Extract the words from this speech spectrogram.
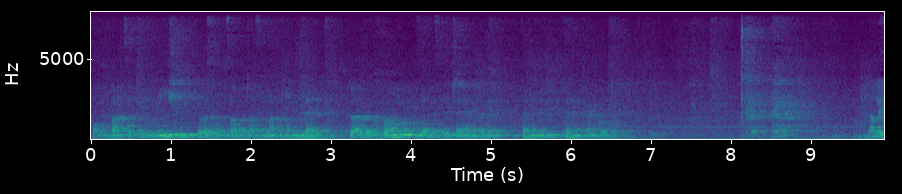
tą pracę tych mięśni, które są cały czas napięte, które chronią i zabezpieczają ten, ten, ten kręgosłup. Dalej,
